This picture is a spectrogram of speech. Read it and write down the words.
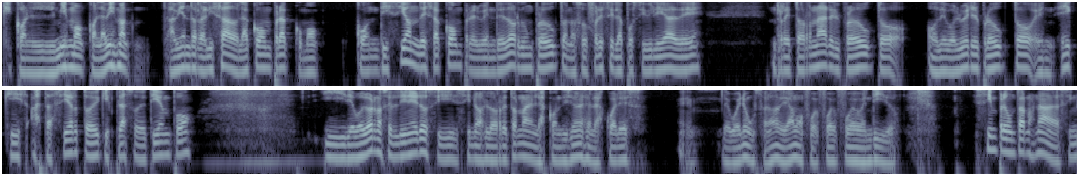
que con el mismo, con la misma, habiendo realizado la compra, como condición de esa compra, el vendedor de un producto nos ofrece la posibilidad de retornar el producto o devolver el producto en X hasta cierto X plazo de tiempo y devolvernos el dinero si, nos lo retornan en las condiciones en las cuales eh, de buen uso, ¿no? digamos, fue, fue, fue vendido. Sin preguntarnos nada, sin,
